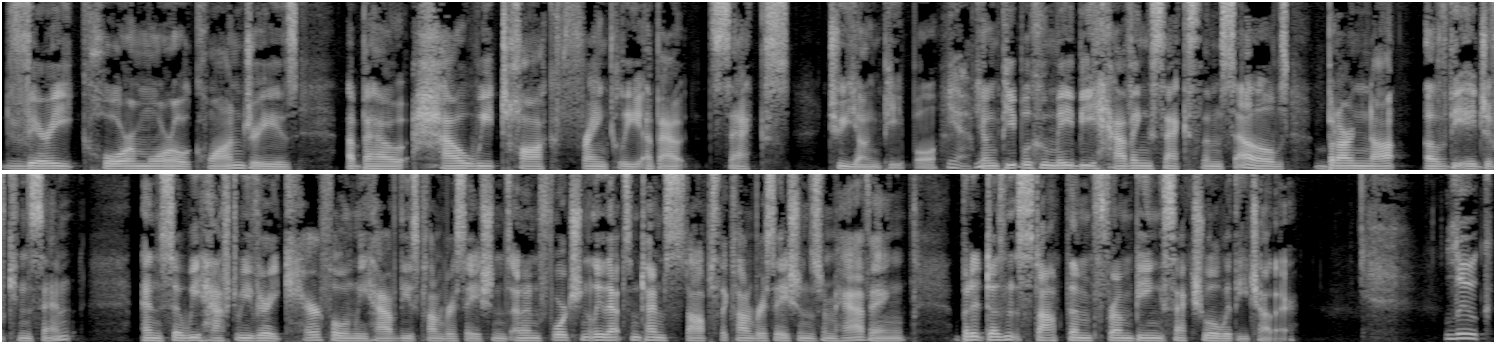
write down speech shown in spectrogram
very core moral quandaries about how we talk frankly about sex to young people. Yeah. Young people who may be having sex themselves but are not of the age of consent. And so we have to be very careful when we have these conversations. And unfortunately, that sometimes stops the conversations from having, but it doesn't stop them from being sexual with each other. Luke,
